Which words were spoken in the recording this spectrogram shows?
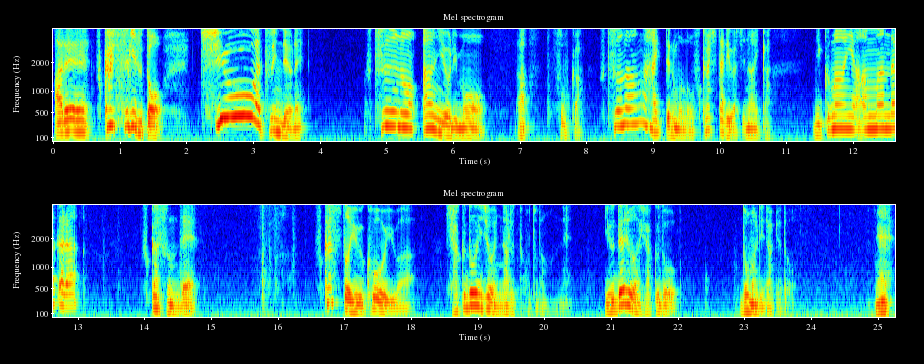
あれ、ふかしすぎると、超熱いんだよね。普通のあんよりも、あ、そうか。普通のあんが入ってるものをふかしたりはしないか。肉まんやあんまんだから、ふかすんで、ふかすという行為は100度以上になるってことだもんね。茹でるは100度止まりだけど。ね。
